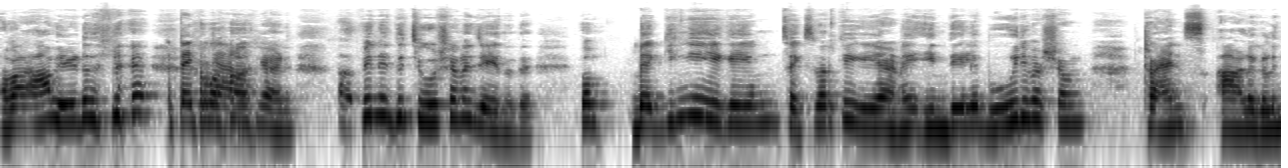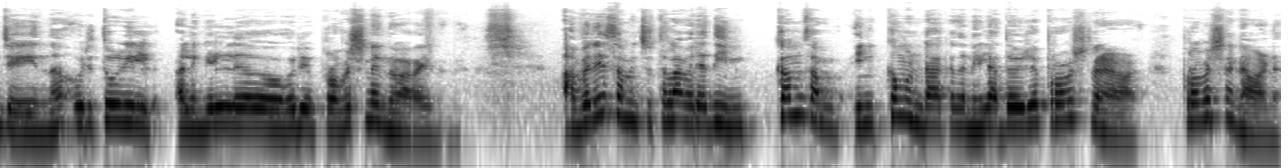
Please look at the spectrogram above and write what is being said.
അപ്പൊ ആ വീട് തന്നെ wrong ആണ്. പിന്നെ ഇത് ചൂഷണം ചെയ്യുന്നത്. ഇപ്പം ബെഗിങ് ചെയ്യുകയും സെക്സ് വർക്ക് ചെയ്യുകയാണ് ഇന്ത്യയിലെ ഭൂരിപക്ഷം ട്രാൻസ് ആളുകളും ചെയ്യുന്ന ഒരു തൊഴിൽ അല്ലെങ്കിൽ ഒരു പ്രൊഫഷൻ എന്ന് പറയുന്നത്. അവരെ സംബന്ധിച്ചിടത്തോളം അവരത് ഇൻകം ഇൻകം ഉണ്ടാക്കുന്നുണ്ടെങ്കിൽ അതൊരു പ്രൊഫഷനാണ് പ്രൊഫഷനാണ്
